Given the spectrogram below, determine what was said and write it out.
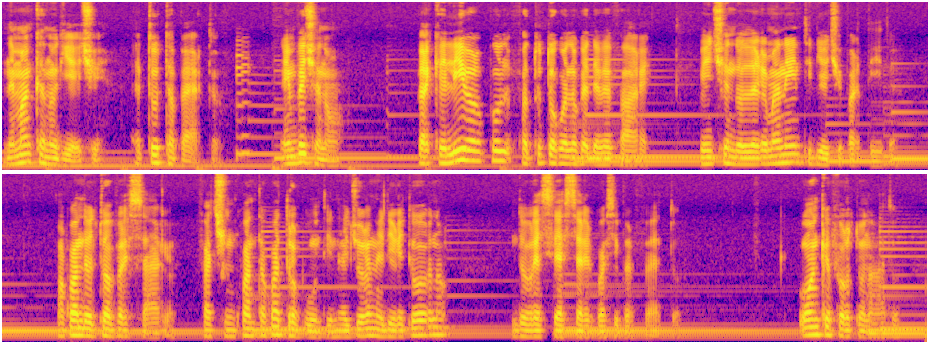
Ne mancano 10, è tutto aperto. E invece no, perché Liverpool fa tutto quello che deve fare, vincendo le rimanenti 10 partite. Ma quando il tuo avversario fa 54 punti nel girone di ritorno, dovresti essere quasi perfetto. O anche fortunato,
